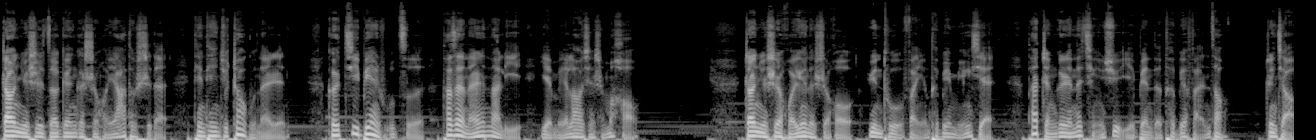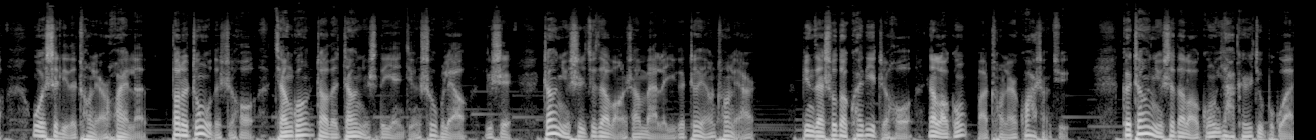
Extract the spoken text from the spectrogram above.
张女士则跟个使唤丫头似的，天天去照顾男人，可即便如此，她在男人那里也没落下什么好。张女士怀孕的时候，孕吐反应特别明显，她整个人的情绪也变得特别烦躁。正巧卧室里的窗帘坏了。到了中午的时候，强光照得张女士的眼睛受不了，于是张女士就在网上买了一个遮阳窗帘，并在收到快递之后让老公把窗帘挂上去。可张女士的老公压根就不管，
